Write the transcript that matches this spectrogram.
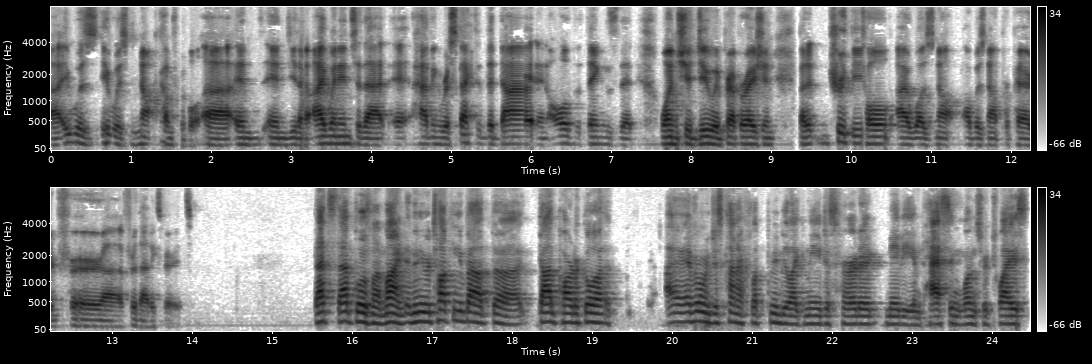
uh, it was it was not comfortable, uh, and and you know I went into that uh, having respected the diet and all of the things that one should do in preparation. But it, truth be told, I was not I was not prepared for uh, for that experience. That's that blows my mind. And then you were talking about the God particle. I, everyone just kind of flipped, maybe like me, just heard it maybe in passing once or twice.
